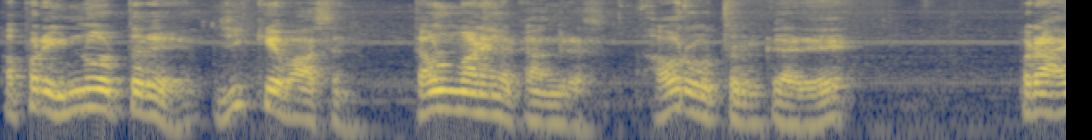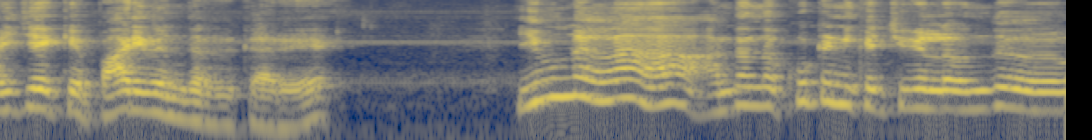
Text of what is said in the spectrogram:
அப்புறம் இன்னொருத்தர் ஜிகே வாசன் தமிழ் மாநில காங்கிரஸ். அவர் ஒருத்தர் இருக்கார். அப்புறம் ஐஜேகே பாரிவேந்தர் இருக்கார். இவங்கெல்லாம் அந்தந்த கூட்டணி கட்சிகளில் வந்து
